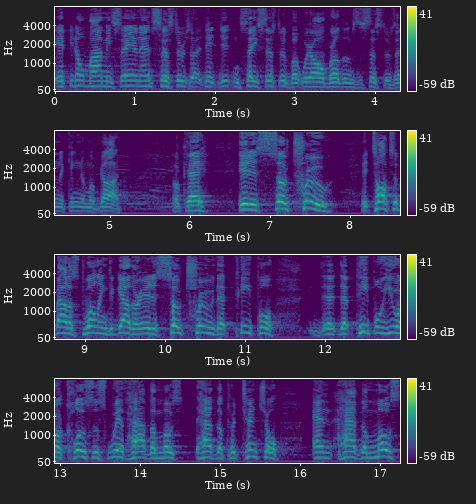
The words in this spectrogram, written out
if you don't mind me saying, and sisters, it didn't say sisters, but we're all brothers and sisters in the kingdom of God. Okay? It is so true it talks about us dwelling together. It is so true that people that, that people you are closest with have the most have the potential and have the most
